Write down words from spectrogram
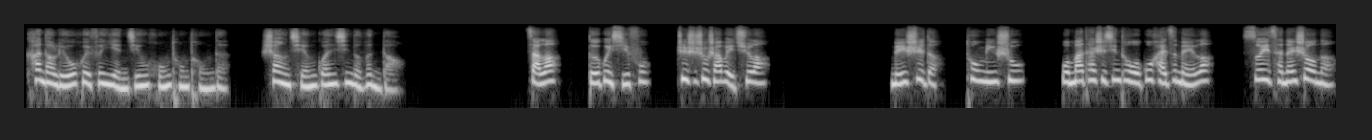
看到刘慧芬眼睛红彤彤的，上前关心的问道：“咋了，德贵媳妇？这是受啥委屈了？”“没事的，通明叔，我妈她是心疼我姑孩子没了。”所以才难受呢。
